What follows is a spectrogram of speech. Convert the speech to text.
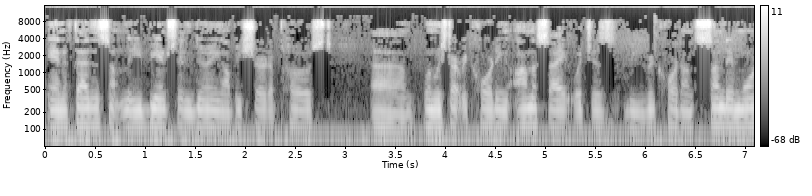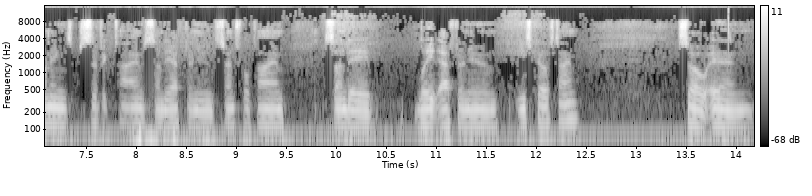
And if that is something that you'd be interested in doing, I'll be sure to post um, when we start recording on the site, which is we record on Sunday mornings Pacific time, Sunday afternoon Central time, Sunday late afternoon East Coast time. So, and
